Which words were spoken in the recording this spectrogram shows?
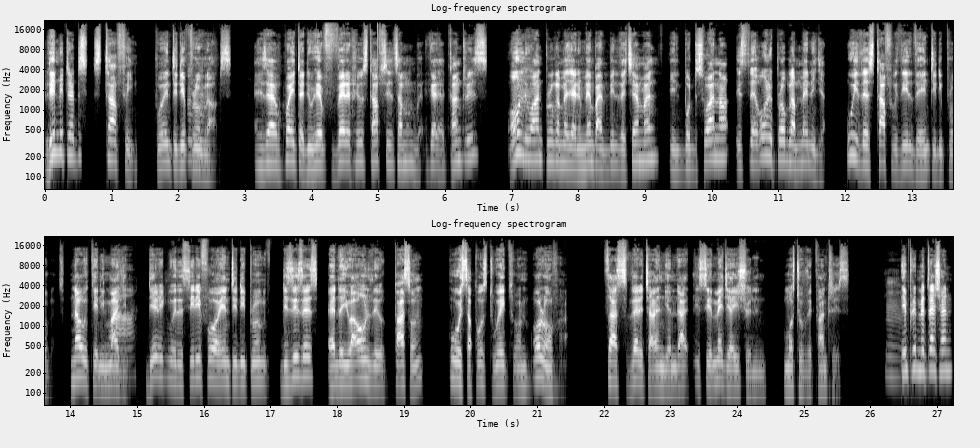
Limited staffing for NTD Mhm. programs. As I've pointed, we have very few staffs in some countries. Only Mm. one program manager. I remember I've been the chairman in Botswana. It's the only program manager who is the staff within the NTD programs. Now you can imagine Wow. dealing with the city for NTD program diseases, and you are only the person who is supposed to work on all of them. That's very challenging, and that is a major issue in most of the countries. Mm. Implementation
